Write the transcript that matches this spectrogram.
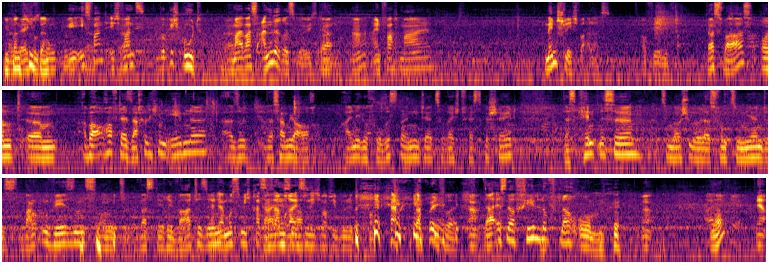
Wie An fandst du es denn? Wie ich es fand? Ich fand es wirklich gut. Mal was anderes, würde ich sagen. Ja. Einfach mal menschlich war das. Auf jeden Fall. Das war's. Und ähm, aber auch auf der sachlichen Ebene, also das haben ja auch einige Foristen hinterher zu Recht festgestellt, dass Kenntnisse zum Beispiel über das Funktionieren des Bankenwesens und was Derivate sind. Da musste ich mich krass zusammenreißen, nicht auf die Bühne zu kommen. da, voll. da ist noch viel Luft nach oben. Ja. Ne? ja.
